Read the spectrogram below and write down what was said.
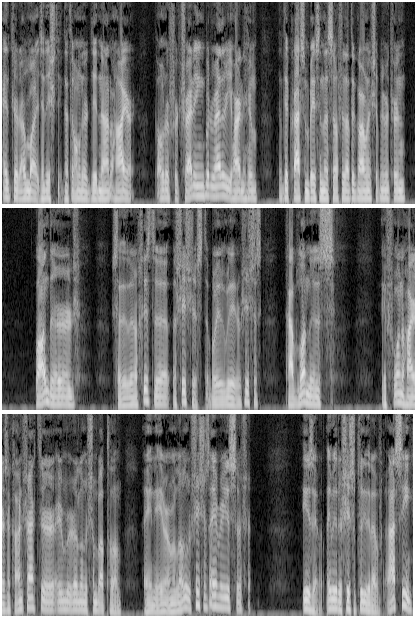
entered our minds initially, that the owner did not hire the owner for treading, but rather he hired him the craftsman based on the assumption that the garment should be returned laundered. So the Rachista, the boy made Rachis, Kablon is if one hires a contractor, and Rachis, every is uh, is it? Maybe the Rishis pleaded of Asi.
